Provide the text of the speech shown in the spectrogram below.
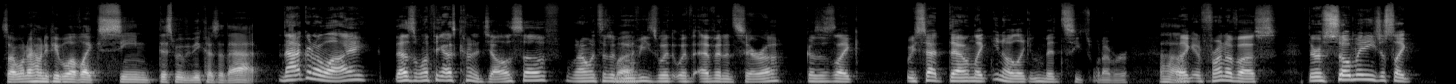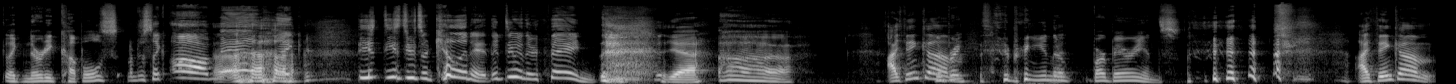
So I wonder how many people have like seen this movie because of that. Not gonna lie, that was one thing I was kind of jealous of when I went to the What? movies with with Evan and Sarah because it's like we sat down like you know like mid seats whatever, Uh-huh. like in front of us there are so many just like like nerdy couples. I'm just like oh man, like these these dudes are killing it. They're doing their thing. yeah, Ah, I think um, bring, they're bringing in their barbarians. I think um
